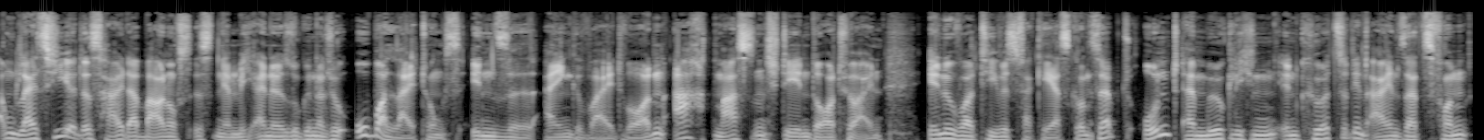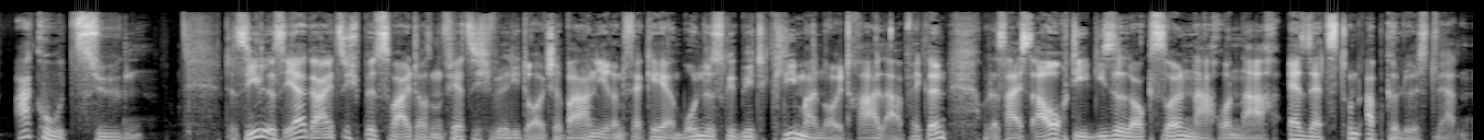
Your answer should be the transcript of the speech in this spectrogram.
Am Gleis 4 des Heider Bahnhofs ist nämlich eine sogenannte Oberleitungsinsel eingeweiht worden. Acht Masten stehen dort für ein innovatives Verkehrskonzept und ermöglichen in Kürze den Einsatz von Akkuzügen. Das Ziel ist ehrgeizig. Bis 2040 will die Deutsche Bahn ihren Verkehr im Bundesgebiet klimaneutral abwickeln. Und das heißt auch, die Dieselloks sollen nach und nach ersetzt und abgelöst werden.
